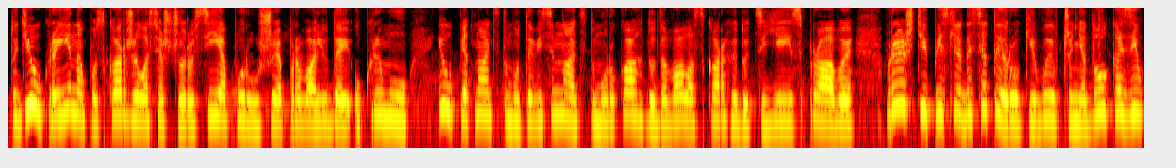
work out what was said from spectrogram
Тоді Україна поскаржилася, що Росія порушує права людей у Криму, і у 15-му та 18-му роках додавала скарги до цієї справи. Врешті, після 10 років вивчення доказів,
